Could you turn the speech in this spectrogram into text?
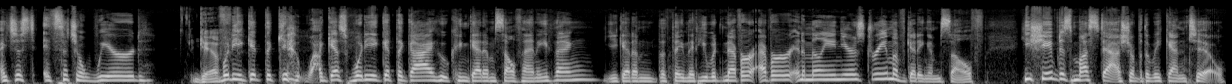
I just, it's such a weird. Gift. What do you get the I guess what do you get the guy who can get himself anything? You get him the thing that he would never ever in a million years dream of getting himself. He shaved his mustache over the weekend too.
